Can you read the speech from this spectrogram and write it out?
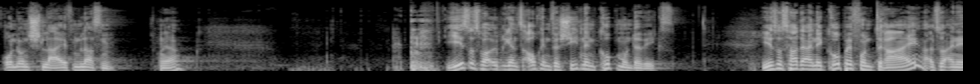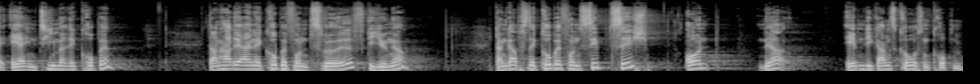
und uns schleifen lassen. Ja? Jesus war übrigens auch in verschiedenen Gruppen unterwegs. Jesus hatte eine Gruppe von drei, also eine eher intimere Gruppe. Dann hatte er eine Gruppe von zwölf, die Jünger. Dann gab es eine Gruppe von 70 und ja, eben die ganz großen Gruppen.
